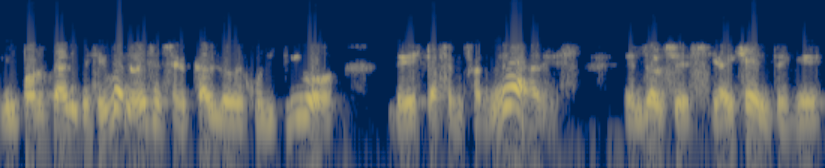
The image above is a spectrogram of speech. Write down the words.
importantes y bueno, ese es el caldo de cultivo de estas enfermedades. Entonces, si hay gente que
